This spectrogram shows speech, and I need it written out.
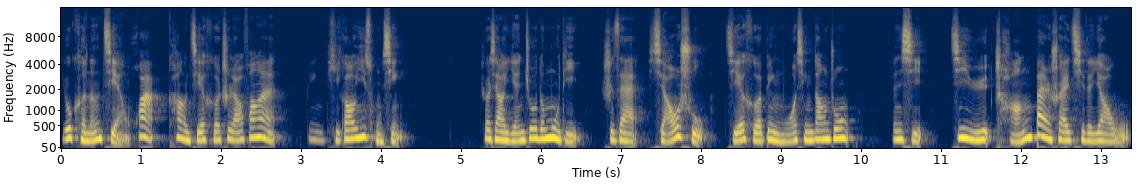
有可能简化抗结核治疗方案，并提高依从性。这项研究的目的是在小鼠结核病模型当中分析基于长半衰期的药物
